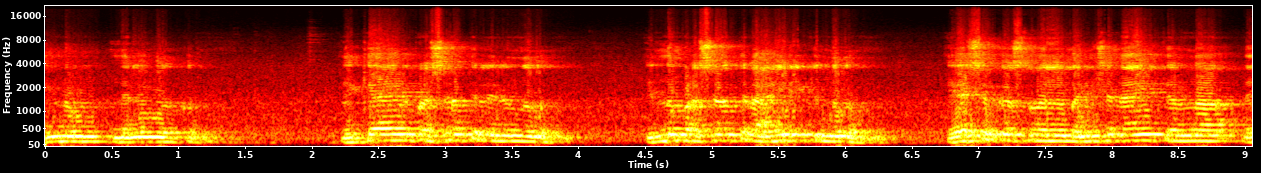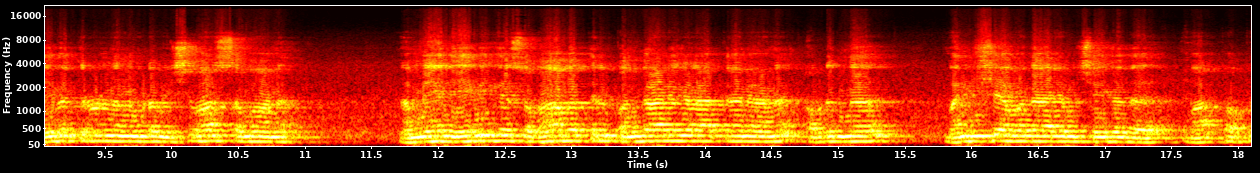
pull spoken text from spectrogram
ഇന്നും നിലനിൽക്കുന്നു. നിക്കായ പ്രശ്നത്തിലിരുന്നതും ഇന്നും പ്രശ്നത്തിലായിരിക്കുന്നതും യേശു ക്രിസ്തുവിൽ മനുഷ്യനായി തീർന്ന ദൈവത്തിലുള്ള നമ്മുടെ വിശ്വാസമാണ്. നമ്മെ ദൈവിക സ്വഭാവത്തിൽ പങ്കാളികളാക്കാനാണ് അവിടുന്ന് മനുഷ്യാവതാരം ചെയ്തത് മാർപ്പപ്പ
